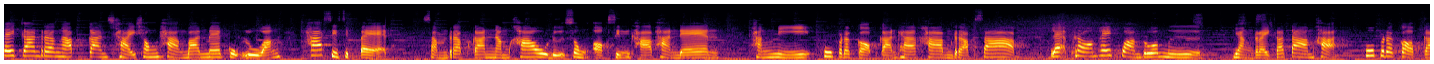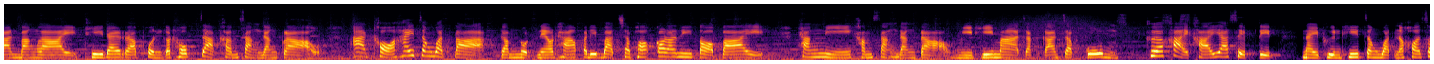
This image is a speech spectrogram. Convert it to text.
ในการระงับการใช้ช่องทางบ้านแม่กุหลวงท่า48 สำหรับการนำเข้าหรือส่งออกสินค้าผ่านแดน ทั้งนี้ผู้ประกอบการท่าข้ามรับทราบ และพร้อมให้ความร่วมมือ อย่างไรก็ตามค่ะ ผู้ประกอบการบางรายที่ได้รับผลกระทบจากคำสั่งดังกล่าว อาจขอให้จังหวัดตากกำหนดแนวทางปฏิบัติเฉพาะกรณีต่อไป ทั้งนี้คำสั่งดังกล่าว มีที่มาจากการจับกุมเครือข่ายค้ายาเสพติด ในพื้นที่จังหวัดนครส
